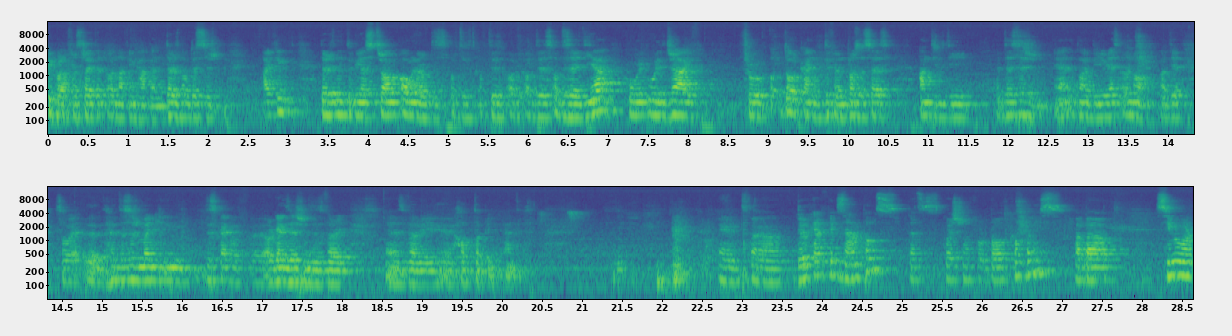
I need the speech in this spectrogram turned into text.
people are frustrated or nothing happened. There's no decision. I think there need to be a strong owner of this of this of this of, of this, of this idea who will, will drive through all kind of different processes until the decision. Yeah, it might be yes or no, but yeah. So uh, decision making in this kind of uh, organizations is very uh, is very uh, hot topic and. And uh, do you have examples? That's a question for both companies about similar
